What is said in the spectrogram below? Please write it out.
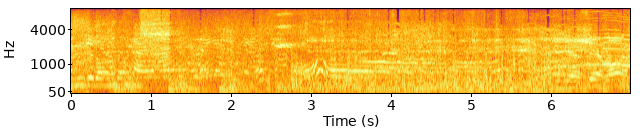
Doing, doing, doing. Yeah, see it long.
